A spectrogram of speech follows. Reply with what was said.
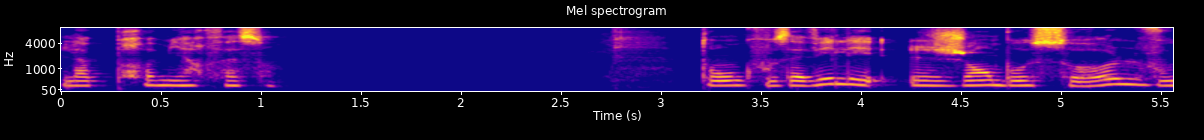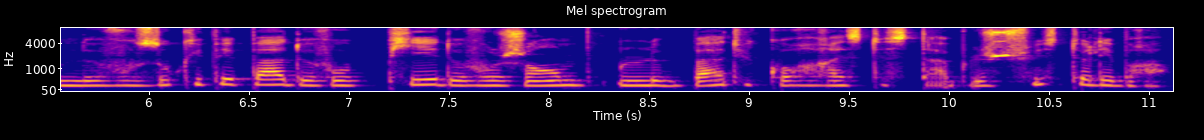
La première façon. Donc vous avez les jambes au sol, vous ne vous occupez pas de vos pieds, de vos jambes, le bas du corps reste stable, juste les bras.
